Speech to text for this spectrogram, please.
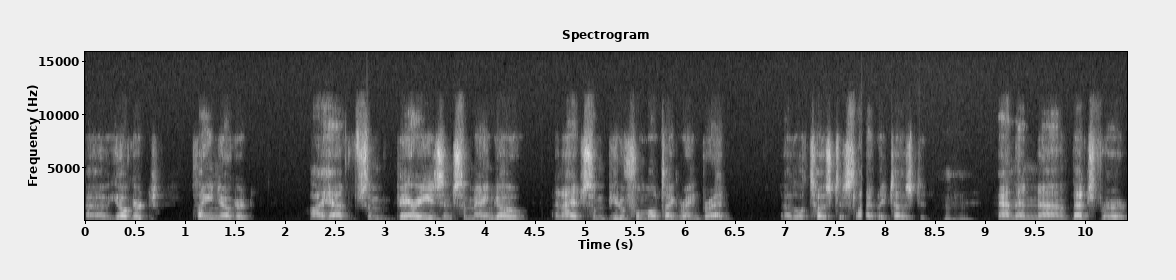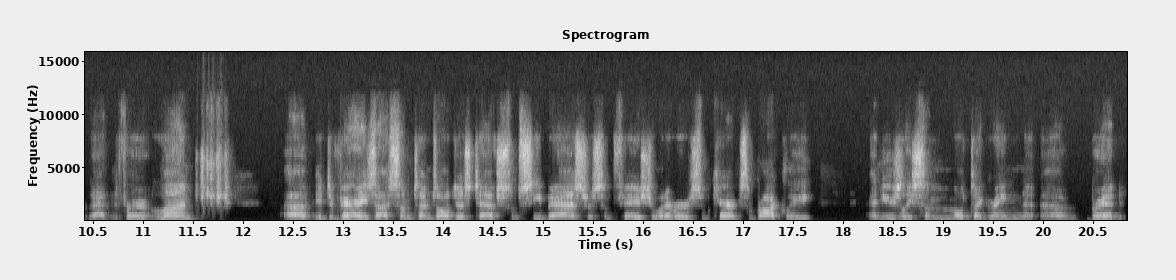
uh, yogurt, plain yogurt, I have some berries and some mango, and I had some beautiful multigrain bread, a little toasted, slightly toasted. Mm-hmm. And then uh, that's for that. For lunch, uh, it varies. I sometimes I'll just have some sea bass or some fish or whatever, some carrots, some broccoli, and usually some multigrain uh, bread.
